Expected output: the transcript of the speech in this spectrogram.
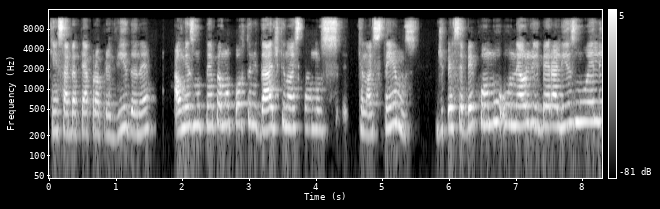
quem sabe até a própria vida, né? Ao mesmo tempo é uma oportunidade que nós, estamos, que nós temos de perceber como o neoliberalismo ele,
